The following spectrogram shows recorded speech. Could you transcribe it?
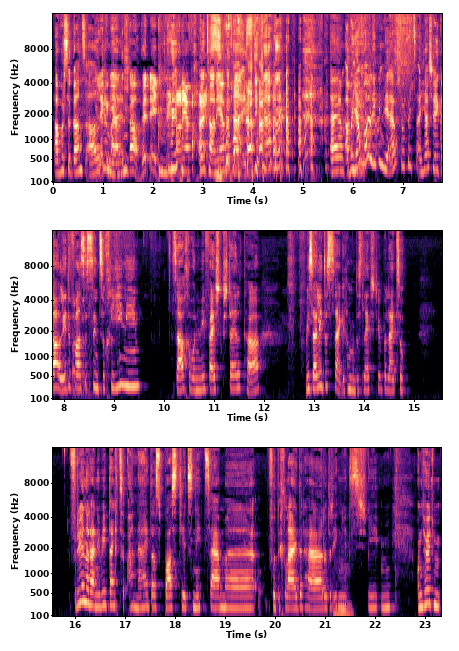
Aber so ganz allgemein. an. Heute nicht. Heute habe ich einfach Heute habe ich einfach heiß. ähm, aber ja, mal irgendwie auch schon bisschen. Ja, ist ja egal. Jedenfalls, es sind so kleine Sachen, die ich wie festgestellt habe. Wie soll ich das sagen? Ich habe mir das letzte überlegt. So, früher habe ich wie gedacht, so, ah nein, das passt jetzt nicht zusammen von den Kleidern her. Oder irgendwie, das ist wie... mm. Und heute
